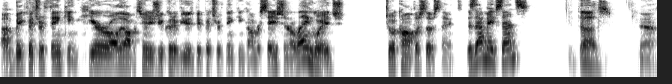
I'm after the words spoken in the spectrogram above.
um, big picture thinking, here are all the opportunities you could have used big picture thinking, conversation, or language to accomplish those things. Does that make sense? It does. Yeah.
